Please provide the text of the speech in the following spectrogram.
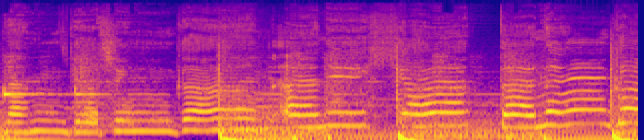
남 겨진 건 아니었다는 걸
